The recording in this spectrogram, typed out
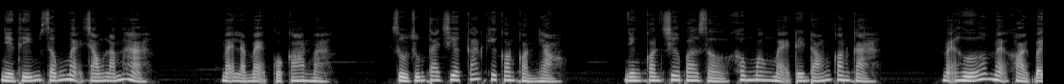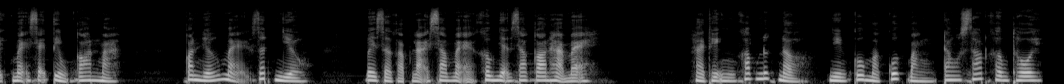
Nhìn thím giống mẹ cháu lắm hả? Mẹ là mẹ của con mà. Dù chúng ta chia cắt khi con còn nhỏ, nhưng con chưa bao giờ không mong mẹ đến đón con cả. Mẹ hứa mẹ khỏi bệnh mẹ sẽ tìm con mà. Con nhớ mẹ rất nhiều. Bây giờ gặp lại sao mẹ không nhận ra con hả mẹ? Hải Thịnh khóc nức nở, nhìn cô mà quốc bằng đau xót không thôi.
